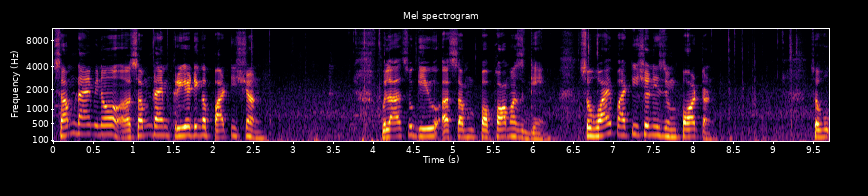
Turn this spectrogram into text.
Sometime you know uh, sometime creating a partition will also give us some performance gain. So why partition is important? So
